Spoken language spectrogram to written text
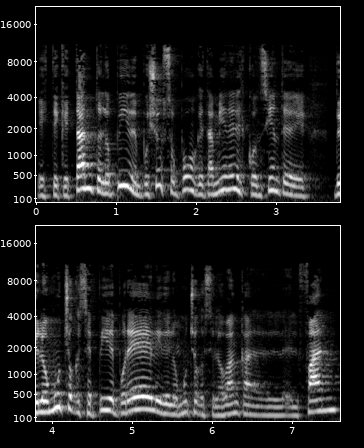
este que tanto lo piden. Pues yo supongo que también él es consciente de, de lo mucho que se pide por él y de lo mucho que se lo banca el, el fan.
